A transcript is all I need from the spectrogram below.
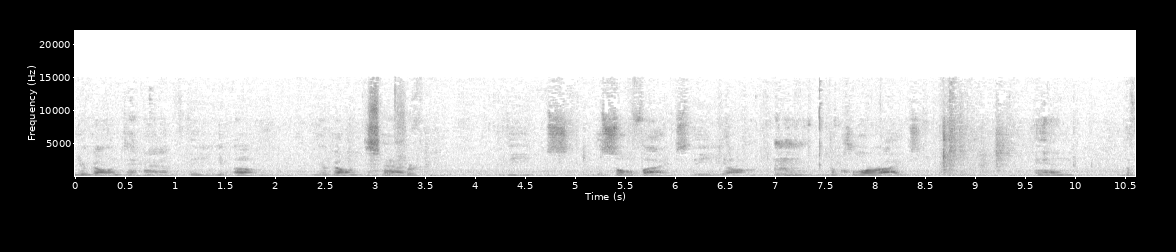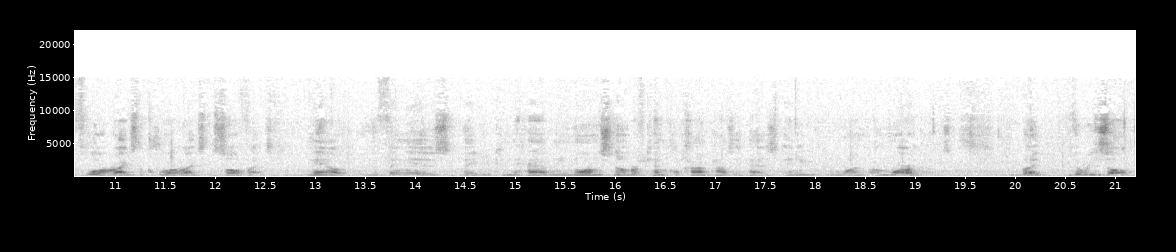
you're going to have the um, you're going to Sulfur. have the the sulfides, the um, the chlorides, and the fluorides, the chlorides, the sulfides. Now, the thing is that you can have an enormous number of chemical compounds that has any one or more of those. But the result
